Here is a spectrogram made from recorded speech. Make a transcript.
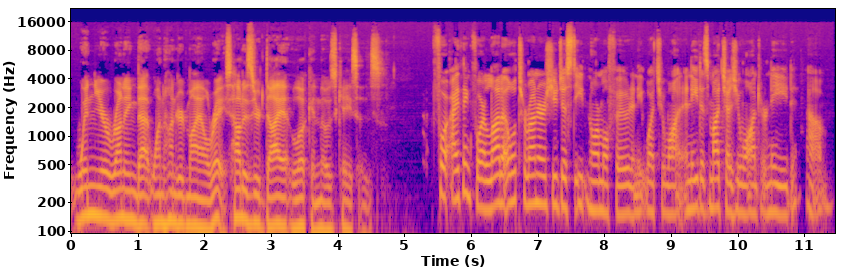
when you're running that 100 mile race? How does your diet look in those cases? For I think for a lot of ultra runners, you just eat normal food and eat what you want and eat as much as you want or need. Um,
